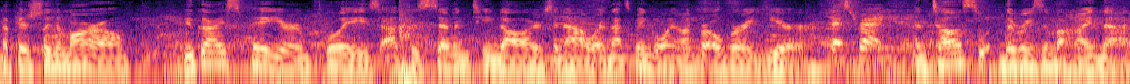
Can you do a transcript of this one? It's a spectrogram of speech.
officially tomorrow, you guys pay your employees up to $17 an hour, and that's been going on for over a year. That's right. And tell us the reason behind that.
